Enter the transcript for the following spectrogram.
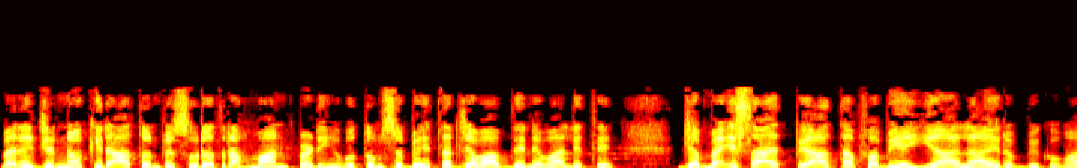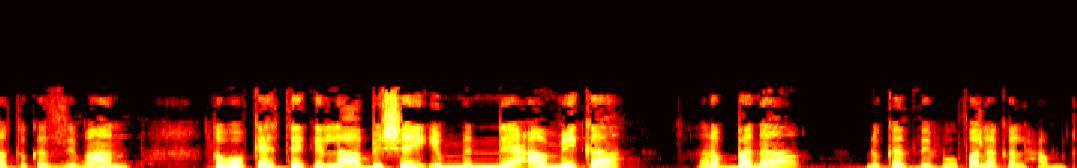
میں نے جنوں کی رات ان پہ سورت رحمان پڑھی، وہ تم سے بہتر جواب دینے والے تھے۔ جب میں اس آیت پہ آتا فب اللہ ربی کما تو زبان تو وہ کہتے کہ، لا بشئی امن امی کا ربنا نقدبو فلک الحمد۔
